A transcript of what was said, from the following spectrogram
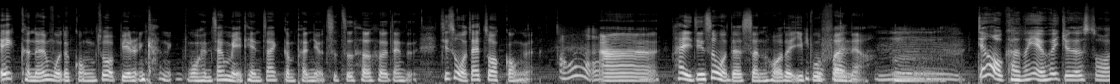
诶，可能我的工作别人看我很像每天在跟朋友吃吃喝喝这样子，其实我在做工了哦，啊，它已经是我的生活的一部分了。嗯，嗯，这样我可能也会觉得说，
